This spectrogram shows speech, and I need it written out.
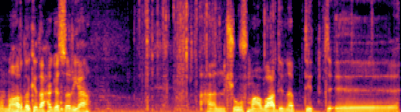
والنهاردة كده حاجة سريعة. هنشوف مع بعض نبتة آه،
